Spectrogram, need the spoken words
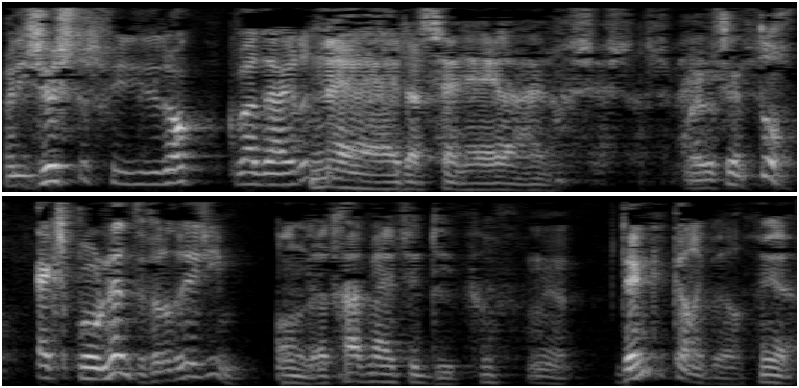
Maar die zusters, vind je die dan ook kwaadaardig? Nee, dat zijn hele aardige zusters. Maar dat zijn toch exponenten van het regime. Oh, dat gaat mij te diep. Ja. Denken kan ik wel. Ja,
